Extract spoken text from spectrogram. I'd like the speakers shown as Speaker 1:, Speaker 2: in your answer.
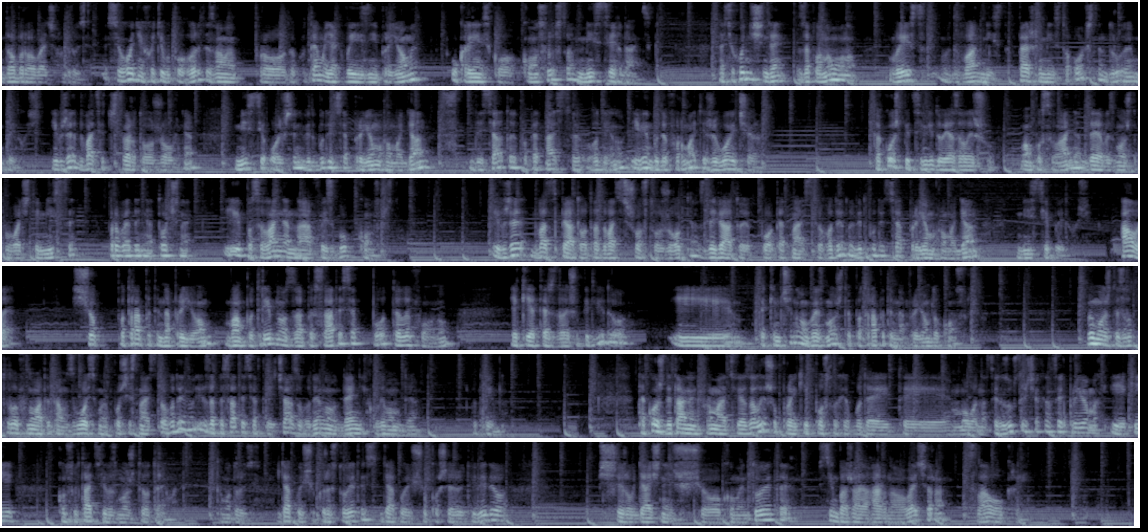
Speaker 1: Доброго вечора, друзі. Сьогодні хотів би поговорити з вами про таку тему, як виїзні прийоми українського консульства в місті Гданськ. На сьогоднішній день заплановано виїзд в два міста: перше місто Ольштин, друге Бидгощ. І вже 24 жовтня в місті Ольштин відбудеться прийом громадян з 10 по 15 годину, і він буде в форматі живої черги. Також під цим відео я залишу вам посилання, де ви зможете побачити місце проведення точне і посилання на Facebook консульства. І вже 25 та 26 жовтня з 9 по 15 годину відбудеться прийом громадян в місті Бидгощ. Але щоб потрапити на прийом, вам потрібно записатися по телефону, який я теж залишу під відео, і таким чином ви зможете потрапити на прийом до консульства. Ви можете зателефонувати там з 8 по 16 годину і записатися в той час, годину, день, коли вам буде потрібно. Також детальну інформацію я залишу, про які послуги буде йти мова на цих зустрічах, на цих прийомах і які консультації ви зможете отримати. Тому, друзі, дякую, що користуєтесь, дякую, що поширюєте відео. Щиро вдячний, що коментуєте. Всім бажаю гарного вечора. Слава Україні!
